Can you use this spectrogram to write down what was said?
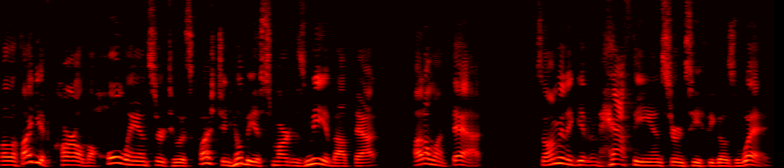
well, if I give Karl the whole answer to his question, he'll be as smart as me about that. I don't want that. So I'm going to give him half the answer and see if he goes away.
